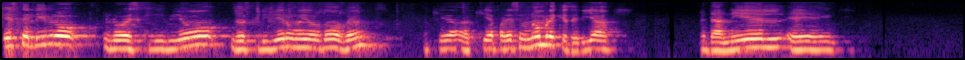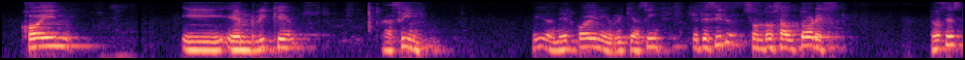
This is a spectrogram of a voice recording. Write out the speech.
Este libro lo escribió, lo escribieron ellos dos, ¿ven? Aquí, aquí aparece un nombre que sería Daniel eh, Cohen y Enrique Asín. Daniel Cohen y Enrique Asín. Es decir, son dos autores. Entonces,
